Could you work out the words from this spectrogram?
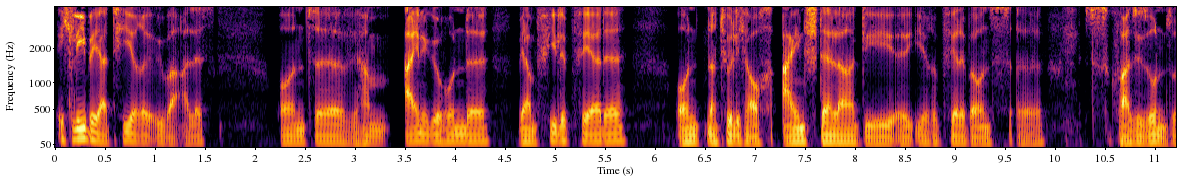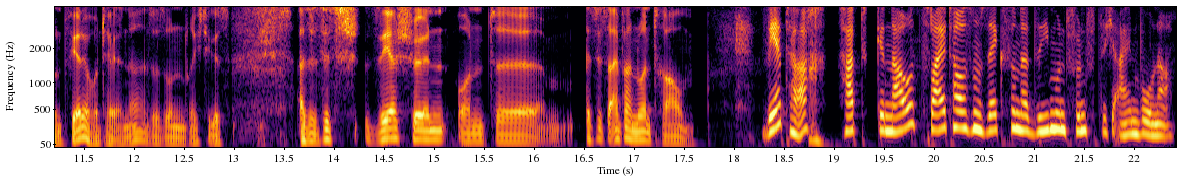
ich liebe ja Tiere über alles und äh, wir haben einige Hunde, wir haben viele Pferde und natürlich auch Einsteller, die äh, ihre Pferde bei uns, äh, es ist quasi so ein, so ein Pferdehotel, ne? also so ein richtiges, also es ist sehr schön und äh, es ist einfach nur ein Traum. Wertach hat genau 2657 Einwohner.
